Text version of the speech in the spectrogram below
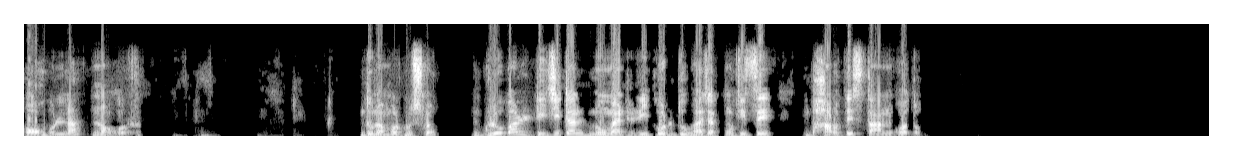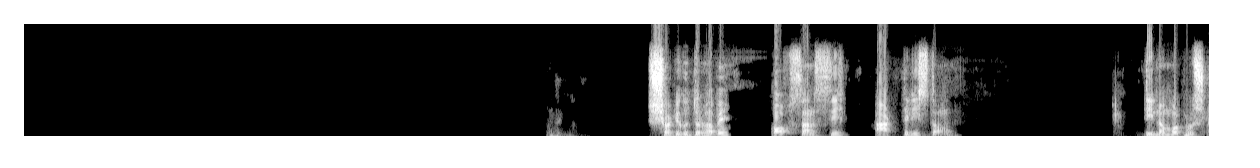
অহল্লা নগর। দু নম্বর প্রশ্ন, গ্লোবাল ডিজিটাল নোম্যাড রিপোর্ট দু হাজার পঁচিশে ভারতের স্থান কত? সঠিক উত্তর হবে অপশান সি, আটত্রিশতম। তিন নম্বর প্রশ্ন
